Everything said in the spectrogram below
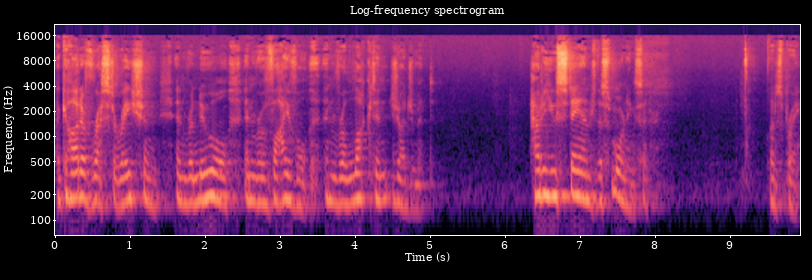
a God of restoration and renewal and revival and reluctant judgment. How do you stand this morning, sinner? Let us pray.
